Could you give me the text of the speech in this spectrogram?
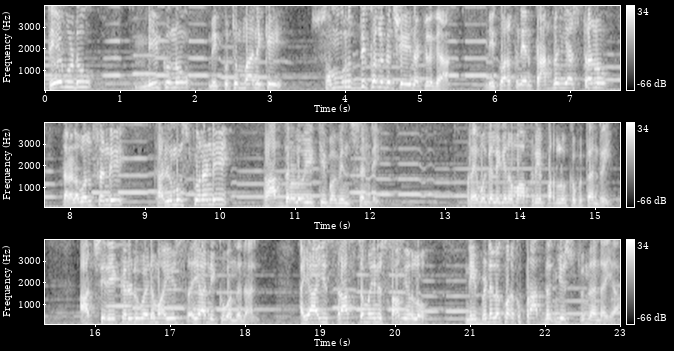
దేవుడు మీకును మీ కుటుంబానికి సమృద్ధి కలుగ చేయనట్లుగా మీ కొరకు నేను ప్రార్థన చేస్తాను. తరల వంచండి కళ్ళు మూసుకోనండి ప్రార్థనలో ఏకీభవించండి. ప్రేమ కలిగిన మా ప్రియ పరలోకపు తండ్రి ఆశ్చర్యకరుడు అయిన మా ఏసయ్యా నీకు వందనాలు. అయా ఈ శ్రాష్టమైన సమయంలో నీ బిడల కొరకు ప్రార్థన చేస్తున్నానయ్యా.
